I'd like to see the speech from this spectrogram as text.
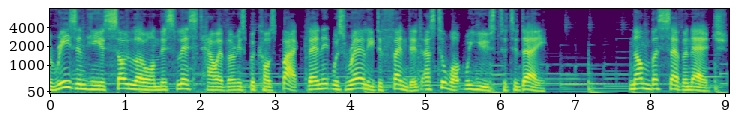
The reason he is so low on this list however is because back then it was rarely defended as to what we're used to today. Number 7 Edge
